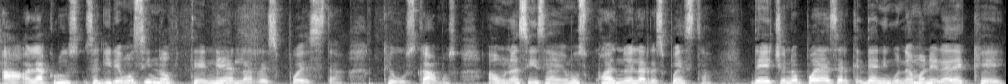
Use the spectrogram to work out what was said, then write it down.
la cruz, seguiremos sin obtener la respuesta que buscamos. Aún así, sabemos cuál no es la respuesta. De hecho, no puede ser de ninguna manera de que,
